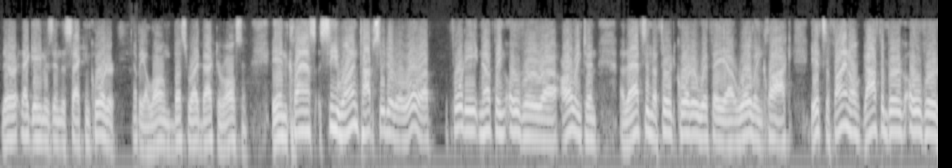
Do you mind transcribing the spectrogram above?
There, that game is in the second quarter. That'll be a long bus ride back to Ralston. In Class C1, top seeded Aurora. 48 nothing over uh, Arlington. Uh, that's in the third quarter with a uh, rolling clock. It's the final. Gothenburg over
